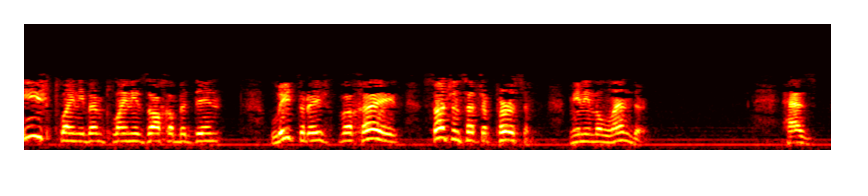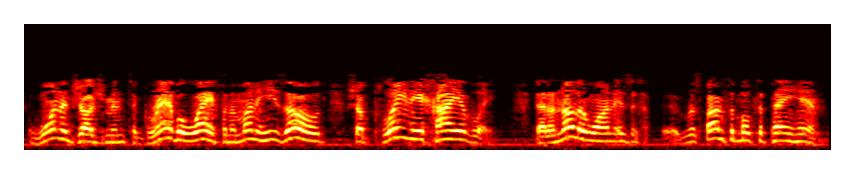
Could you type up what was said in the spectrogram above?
Each plani ben plani zacha bedin, litresh v'chev, such and such a person, meaning the lender, has won a judgment to grab away for the money he's owed, shapleni chayevli, that another one is uh, responsible to pay him,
